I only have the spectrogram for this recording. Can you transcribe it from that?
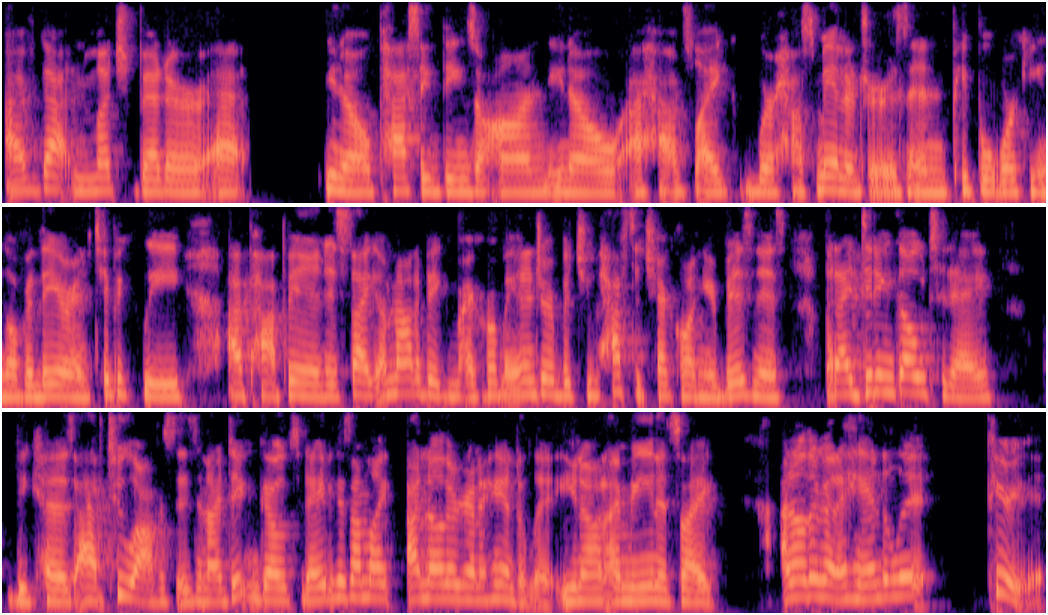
I've gotten much better at, you know, passing things on. You know, I have like warehouse managers and people working over there. And typically I pop in. It's like I'm not a big micromanager, but you have to check on your business. But I didn't go today because I have two offices and I didn't go today because I'm like, I know they're going to handle it. You know what I mean? It's like, I know they're going to handle it period.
